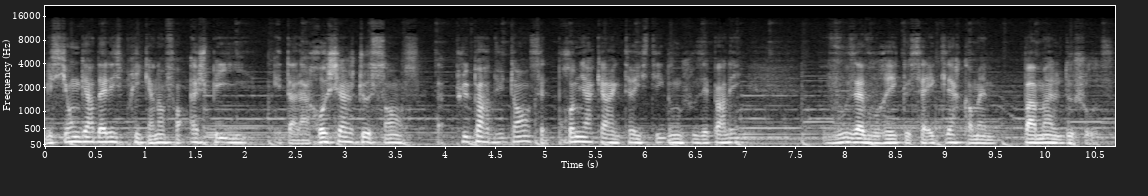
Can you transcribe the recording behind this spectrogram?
Mais si on garde à l'esprit qu'un enfant HPI est à la recherche de sens, la plupart du temps, cette première caractéristique dont je vous ai parlé, vous avouerez que ça éclaire quand même pas mal de choses.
